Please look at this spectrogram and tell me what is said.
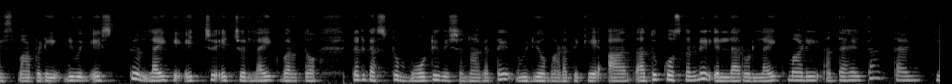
ಮಿಸ್ ಮಾಡಬೇಡಿ. ನೀವು ಎಷ್ಟು ಲೈಕ್, ಹೆಚ್ಚು ಹೆಚ್ಚು ಲೈಕ್ ಬರುತ್ತೋ ನನಗೆ ಅಷ್ಟು ಮೋಟಿವೇಶನ್ ಆಗುತ್ತೆ ವಿಡಿಯೋ ಮಾಡೋದಕ್ಕೆ. ಅದಕ್ಕೋಸ್ಕರನೇ ಎಲ್ಲರೂ ಲೈಕ್ ಮಾಡಿ ಅಂತ ಹೇಳ್ತಾ ಥ್ಯಾಂಕ್ ಯು.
